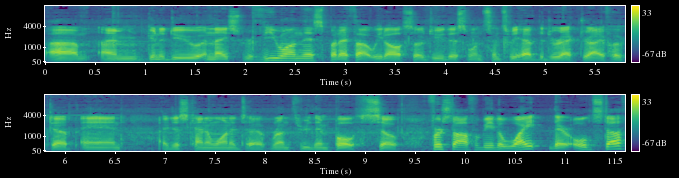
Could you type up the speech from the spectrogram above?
Um, I'm going to do a nice review on this, but I thought we'd also do this one since we have the direct drive hooked up, and I just kind of wanted to run through them both. So first off will be the white, their old stuff,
